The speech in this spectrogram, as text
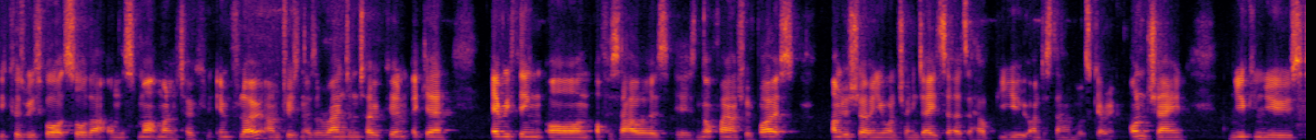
because we saw that on the smart money token inflow. I'm choosing it as a random token. Again, everything on office hours is not financial advice. I'm just showing you on-chain data to help you understand what's going on-chain. And you can use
